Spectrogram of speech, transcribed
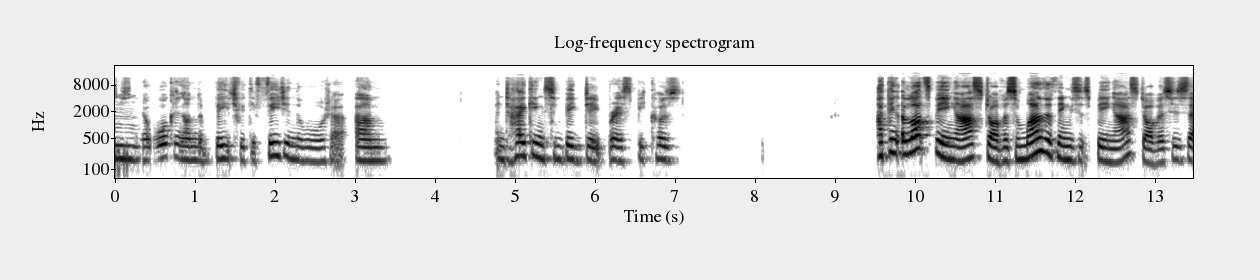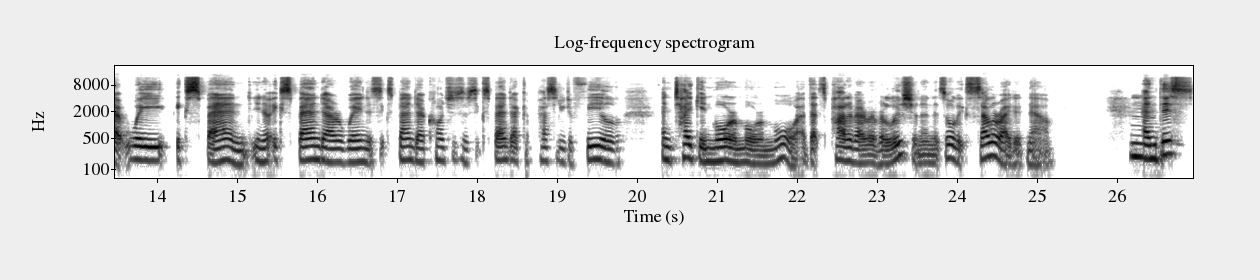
Just, you mm, know, walking on the beach with your feet in the water, um, and taking some big deep breaths because I think a lot's being asked of us, and one of the things that's being asked of us is that we expand, you know, expand our awareness, expand our consciousness, expand our capacity to feel and take in more and more and more. That's part of our evolution, and it's all accelerated now. And mm, this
